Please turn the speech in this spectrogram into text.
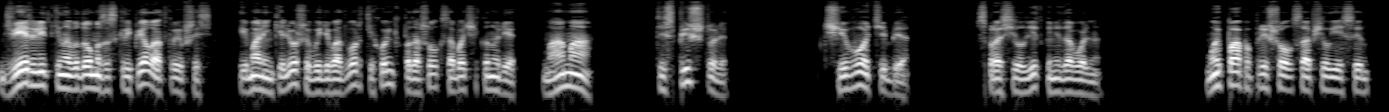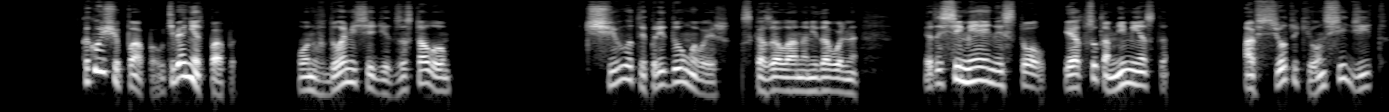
Дверь Литкиного дома заскрипела, открывшись, и маленький Леша, выйдя во двор, тихонько подошел к собачьей конуре. — Мама, ты спишь, что ли? — Чего тебе? — спросил Литка недовольно. — Мой папа пришел, — сообщил ей сын. — Какой еще папа? У тебя нет папы. Он в доме сидит, за столом. «Чего ты придумываешь?» — сказала она недовольно. «Это семейный стол, и отцу там не место». «А все-таки он сидит»,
